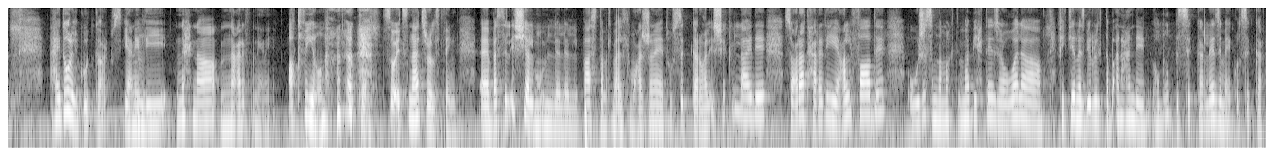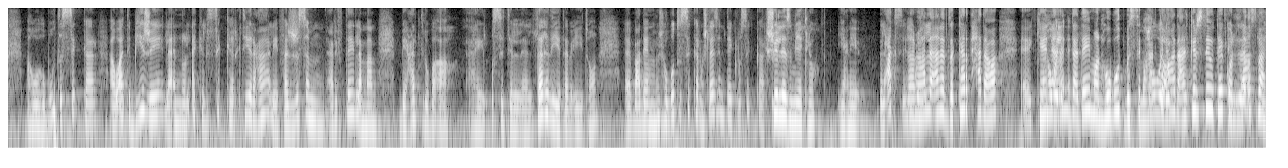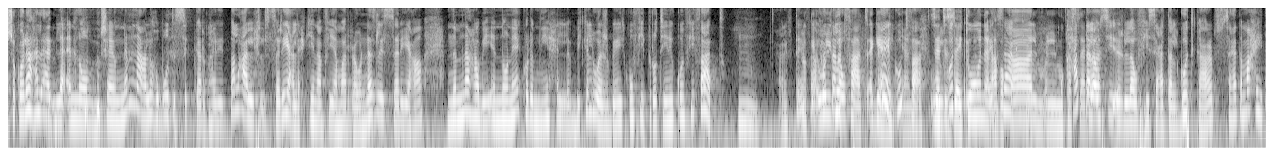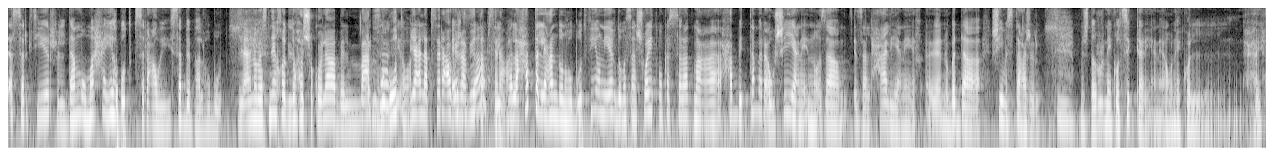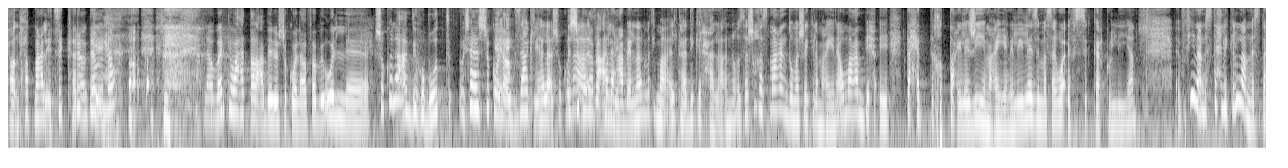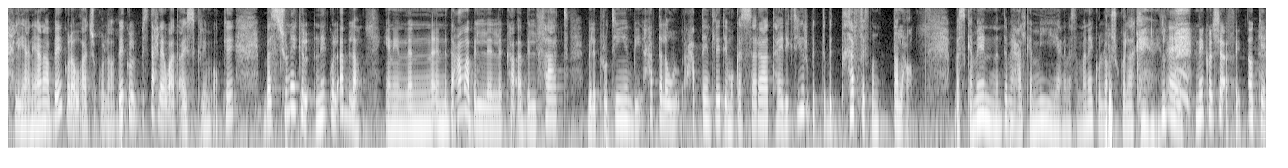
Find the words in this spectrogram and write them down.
هدول ال good carbs يعني اللي نحن بنعرف يعني قاطفينهم okay. So it's natural thing بس الأشياء الباستا مثل ما قلت المعجنات والسكر وهالأشياء كلها هيدي سعرات حرارية على الفاضي وجسمنا ما بيحتاجها ولا في كثير ناس بيقولوا لي طب أنا عندي هبوط بالسكر لازم آكل سكر. ما هو هبوط السكر أوقات بيجي لأنه الأكل السكر كثير عالي فالجسم عرفتي لما بيعدلوا بقى هي قصة التغذية تبعيتهم. آه، بعدين مش هبوط السكر مش لازم تاكلوا سكر. شو لازم ياكلوا؟ يعني بالعكس لأنه هلأ أنا تذكرت حدا آه، كان عندها دائما هبوط بالسكر ما هو تقعد على الكرسي وتاكل أصبع شوكولا هالقد لأنه مشان نمنع الهبوط السكر هذه الطلعه السريعة اللي حكينا فيها مرة والنزلة السريعة بنمنعها بإنه ناكل منيح بكل وجبة يكون في بروتين يكون في fat. مم. عرفتي؟ okay وال good fat again إيه ال good يعني. fat. زيت الزيتون الافوكادو المكسرات حتى لو so في ساعتها ال good carbs ساعتها ما حيتأثر كثير الدم وما حيهبط بسرعة ويسبب هالهبوط. لأنه بس ناخذ لوح الشوكولا بعد الهبوط بيعلى بسرعة وبيرجع بيوطى بسرعة. هلا حتى اللي عندهم هبوط فيهم ياخذوا مثلا شوية مكسرات مع حبة تمر أو شيء يعني إنه اذا إذا الحالة يعني إنه بدها شيء مستعجل. مم. مش ضروري ناكل سكر يعني أو ناكل نحط معلقة سكر بتمنا. لا بركي واحد طلع باله شوكولا فبيقول شوكولا؟ عندي هبوط وش هالشوكولا اكزاكتلي هلا شوكولا الشوكولا طلع على بالنا مثل ما قلت هذيك الحلقة إنه إذا شخص ما عنده مشاكل معينة أو ما عم بيح... تحت خطة علاجية معينة اللي لازم مثلا يوقف السكر كليا فينا نستحلي كلنا بنستحلي يعني. أنا باكل أوقات شوكولا باكل بستحلي أوقات ice cream okay؟ بس شو ناكل ناكل قبلها؟ يعني ندعمها بال... بال fat بالبروتين حتى لو حبتين ثلاثة مكسرات هيدي كتير بت... بتخفف من الطلعه بس كمان ننتبه على الكمية يعني مثلا ما ناكل لوح شوكولاتة يعني إيه. ناكل شقفة. okay.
